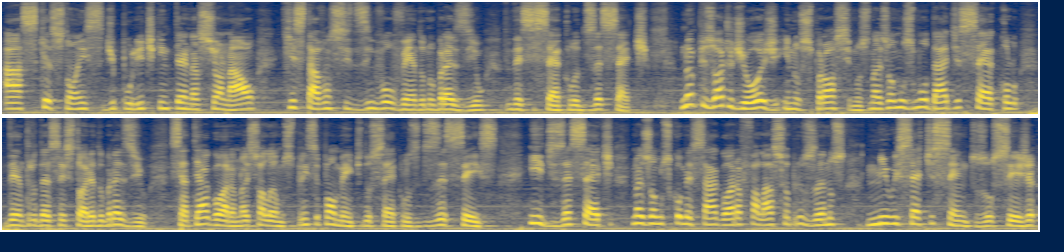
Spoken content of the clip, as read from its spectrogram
às questões de política internacional que estavam se desenvolvendo no Brasil nesse século XVII. No episódio de hoje e nos próximos, nós vamos mudar de século dentro dessa história do Brasil. Se até agora nós falamos principalmente dos séculos XVI e XVII, nós vamos começar agora a falar sobre os anos 1700, ou seja,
